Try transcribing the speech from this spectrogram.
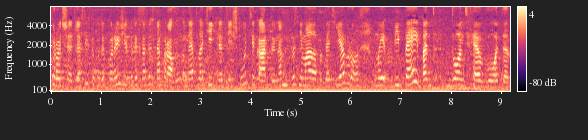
Коротше, для всіх, хто буде в Парижі буде кататись на кораблику, не платіть на цій штуці картою. Нам познімала по 5 євро. Ми we pay, but don't have water.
